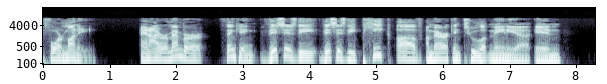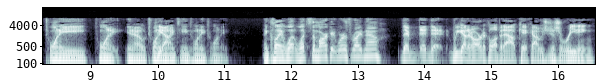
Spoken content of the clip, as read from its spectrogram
for money. And I remember thinking this is the, this is the peak of American tulip mania in 2020, you know, 2019, 2020. And Clay, what, what's the market worth right now? They, they, they, we got an article up at Outkick I was just reading.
